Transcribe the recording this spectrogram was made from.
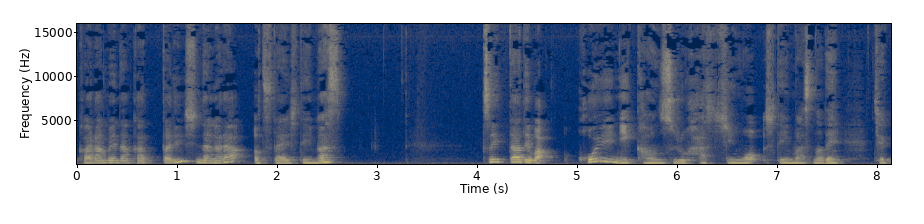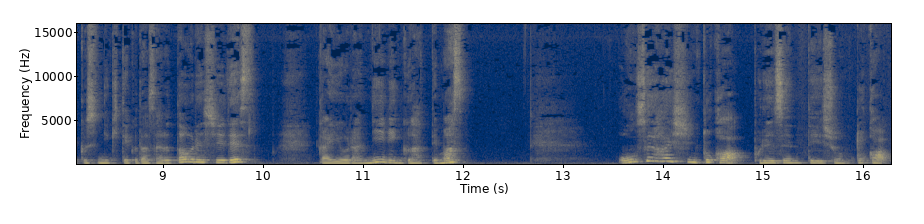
絡めなかったりしながらお伝えしています。ツイッターでは声に関する発信をしていますので、チェックしに来てくださると嬉しいです。概要欄にリンク貼ってます。音声配信とかプレゼンテーションとか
